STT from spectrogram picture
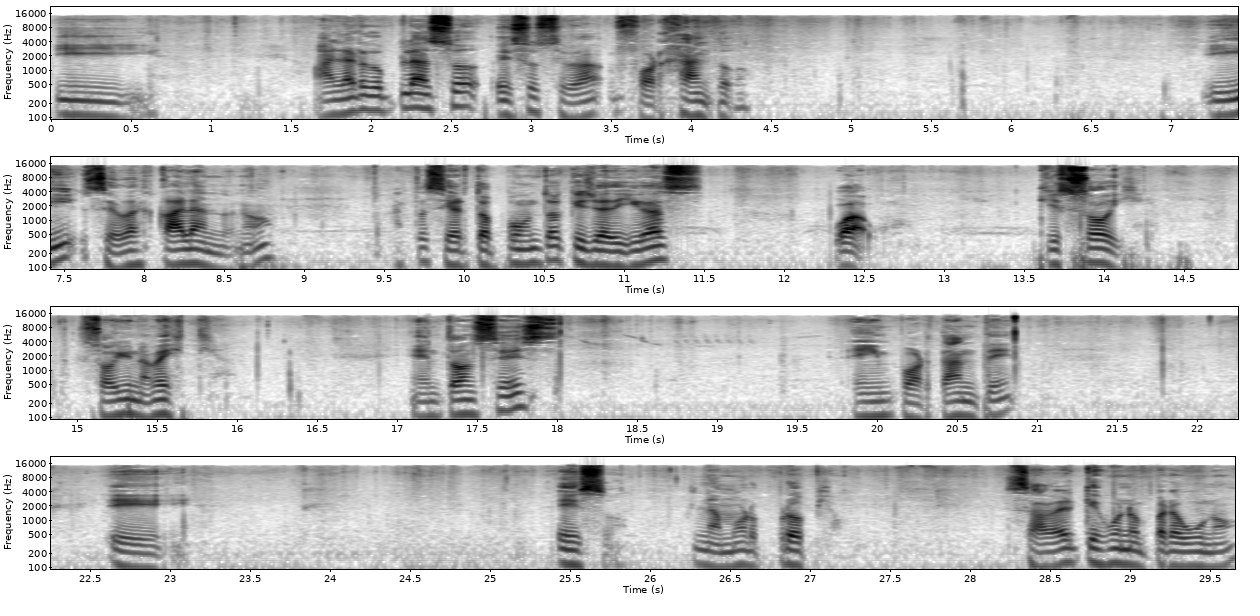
Y a largo plazo eso se va forjando y se va escalando, ¿no? Hasta cierto punto que ya digas, wow, ¿qué soy? Soy una bestia. Entonces, es importante eh, eso, el amor propio. Saber qué es bueno para uno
